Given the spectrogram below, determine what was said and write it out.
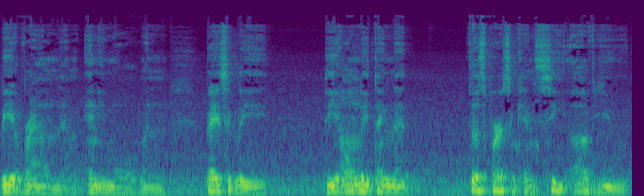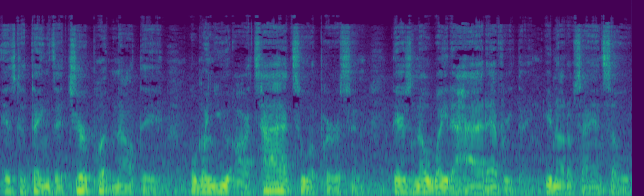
be around them anymore, when basically the only thing that this person can see of you is the things that you're putting out there. But when you are tied to a person, there's no way to hide everything. You know what I'm saying? So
